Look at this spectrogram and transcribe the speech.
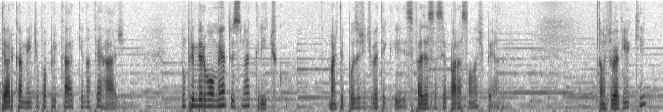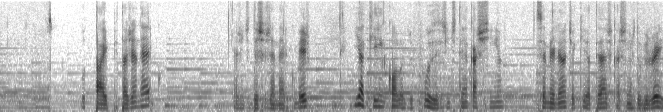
teoricamente eu vou aplicar aqui na ferragem. No primeiro momento isso não é crítico mas depois a gente vai ter que fazer essa separação nas pernas. Então a gente vai vir aqui, o type está genérico, a gente deixa genérico mesmo, e aqui em Color Diffuse a gente tem a caixinha semelhante aqui até as caixinhas do V-Ray,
